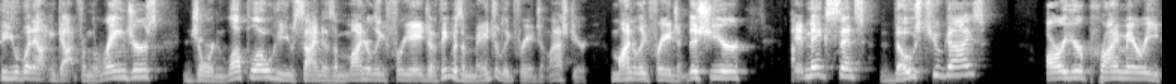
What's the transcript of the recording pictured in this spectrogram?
who you went out and got from the Rangers, Jordan Luplow, who you signed as a minor league free agent. I think was a major league free agent last year, minor league free agent this year. It makes sense. Those two guys are your primary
